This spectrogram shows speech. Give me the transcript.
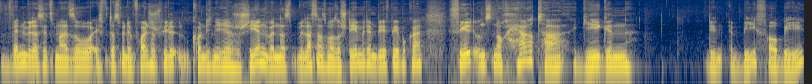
wenn wir das jetzt mal so, ich, das mit dem Freundschaftsspiel konnte ich nicht recherchieren, wenn das, wir lassen das mal so stehen mit dem DFB-Pokal, fehlt uns noch Hertha gegen den BVB.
